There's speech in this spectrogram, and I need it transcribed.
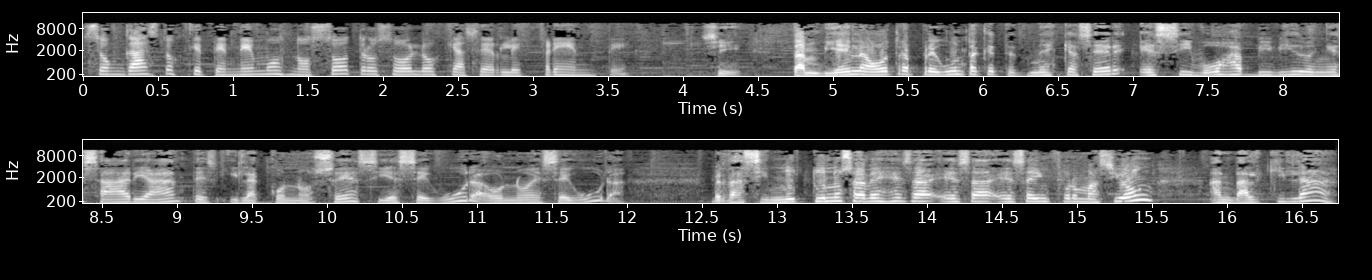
son gastos que tenemos nosotros solos que hacerle frente. Sí. También la otra pregunta que te tenés que hacer es si vos has vivido en esa área antes y la conoces, si es segura o no es segura. ¿Verdad? Si no, tú no sabes esa, esa, esa información, anda a alquilar.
